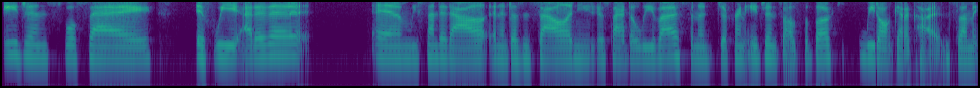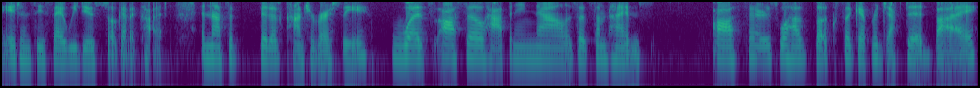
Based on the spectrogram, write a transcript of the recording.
agents will say if we edit it and we send it out and it doesn't sell and you decide to leave us and a different agent sells the book, we don't get a cut. And some agencies say we do still get a cut. And that's a bit of controversy. What's also happening now is that sometimes authors will have books that get rejected by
